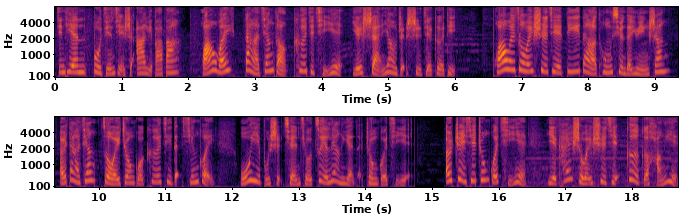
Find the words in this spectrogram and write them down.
今天不仅仅是阿里巴巴、华为、大疆等科技企业也闪耀着世界各地。华为作为世界第一大通讯的运营商，而大疆作为中国科技的新贵，无一不是全球最亮眼的中国企业。而这些中国企业也开始为世界各个行业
